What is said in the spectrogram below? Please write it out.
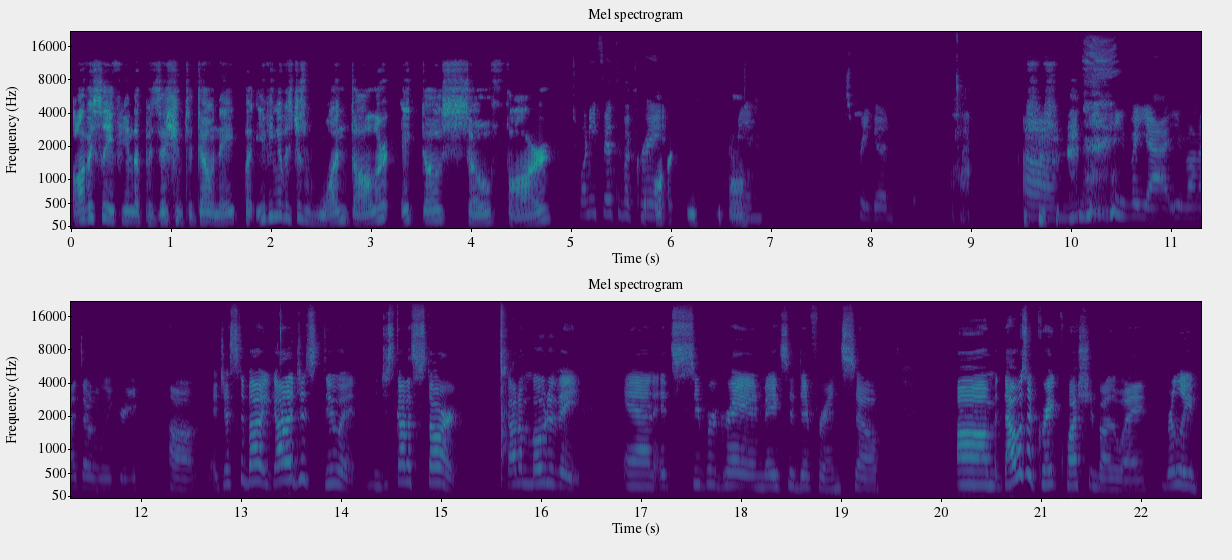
obviously if you're in the position to donate, but even if it's just one dollar, it goes so far. 25th of a crate. I mean, it's pretty good. Um, but yeah, Yvonne, I totally agree. Um, just about you gotta just do it. You just gotta start. Gotta motivate, and it's super great and makes a difference. So, um, that was a great question, by the way. Really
